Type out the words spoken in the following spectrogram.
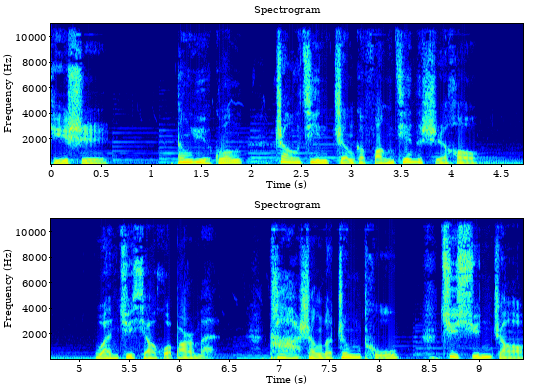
于是。当月光照进整个房间的时候，玩具小伙伴们踏上了征途，去寻找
